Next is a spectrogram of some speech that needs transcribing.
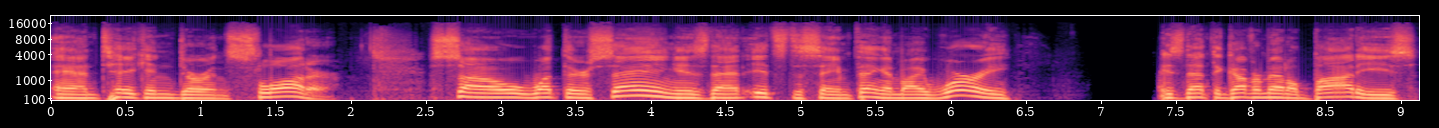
and taken during slaughter. So, what they're saying is that it's the same thing. And my worry is that the governmental bodies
